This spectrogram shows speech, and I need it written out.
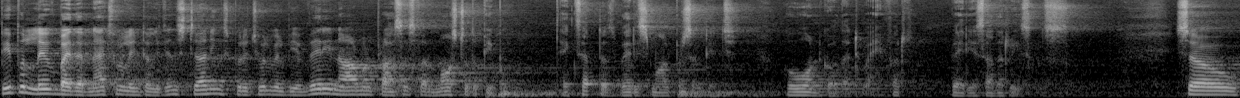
people live by their natural intelligence, turning spiritual will be a very normal process for most of the people, except a very small percentage who won't go that way for various other reasons. So,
